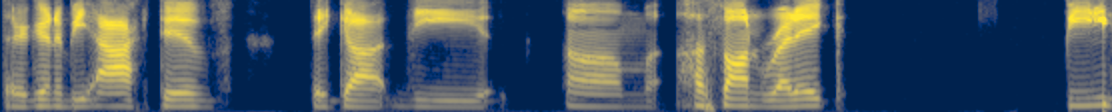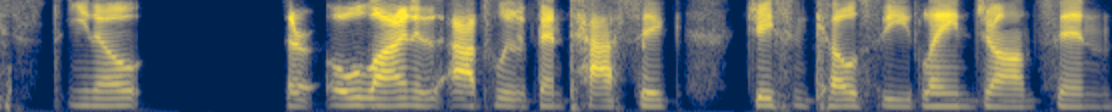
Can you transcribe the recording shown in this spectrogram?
They're going to be active. They got the um Haason Reddick beast, you know. Their O line is absolutely fantastic. Jason Kelce, Lane Johnson.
